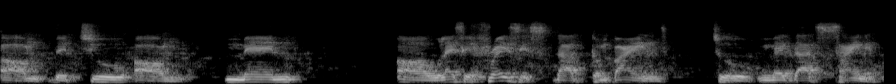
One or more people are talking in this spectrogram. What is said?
um, the two um, main, uh, will I say, phrases that combined to make that signing.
